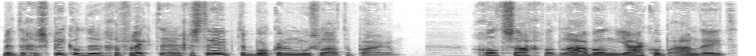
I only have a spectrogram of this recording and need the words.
met de gespikkelde, gevlekte en gestreepte bokken moest laten paren. God zag wat Laban Jacob aandeed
